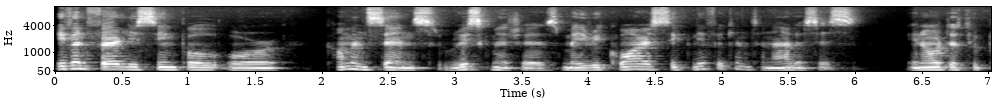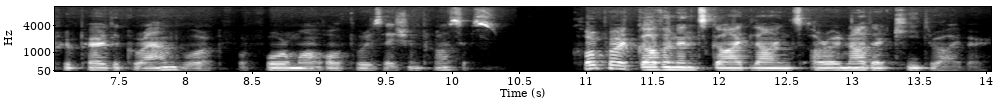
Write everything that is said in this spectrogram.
Even fairly simple or common sense risk measures may require significant analysis in order to prepare the groundwork for formal authorization process. Corporate governance guidelines are another key driver.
